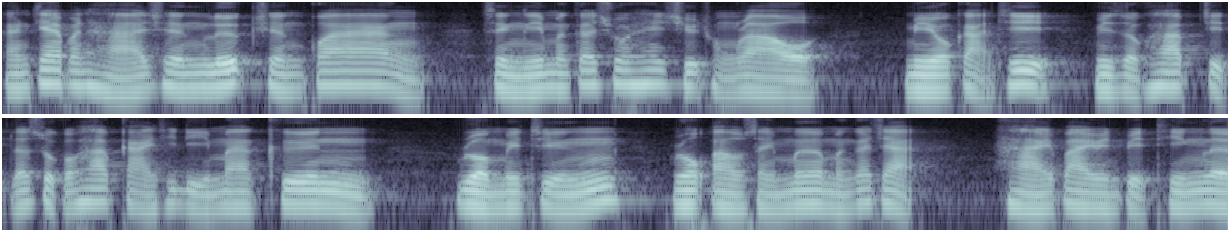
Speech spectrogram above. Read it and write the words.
การแก้ปัญหาเชิงลึกเชิงกว้าง สิ่งนี้มันก็ช่วยให้ชีวิตของเรา มีโอกาสที่มีสุขภาพจิตและสุขภาพกายที่ดีมากขึ้น รวมไปถึงโรคอัลไซเมอร์มันก็จะหายไปเป็นปิดทิ้งเล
